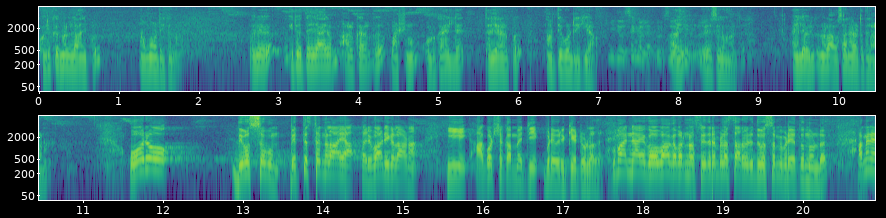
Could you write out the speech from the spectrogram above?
ഒരുക്കങ്ങളിലാണ് ഇപ്പോൾ നടന്നുകൊണ്ടിരിക്കുന്നത്. ഒരു ഇരുപത്തയ്യായിരം ആൾക്കാർക്ക് ഭക്ഷണം കൊടുക്കാനുള്ള തയ്യാറെടുപ്പ് നടത്തിക്കൊണ്ടിരിക്കുകയാണ്. ദിവസങ്ങളിൽ അതിലെ ഒരുക്കങ്ങൾ അവസാന ഘട്ടത്തിലാണ്. ഓരോ ദിവസവും വ്യത്യസ്തങ്ങളായ പരിപാടികളാണ് ഈ ആഘോഷ കമ്മിറ്റി ഇവിടെ ഒരുക്കിയിട്ടുള്ളത്. ബഹുമാനായ ഗോവ ഗവർണർ ശ്രീധരൻപിള്ള സാർ ഒരു ദിവസം ഇവിടെ എത്തുന്നുണ്ട്. അങ്ങനെ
